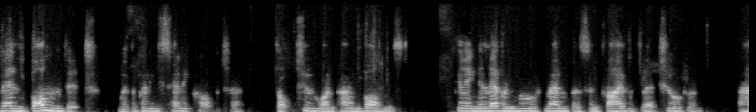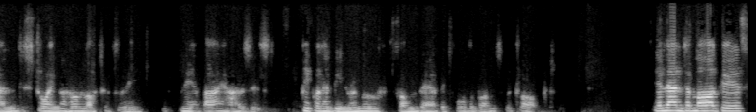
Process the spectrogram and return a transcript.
then bombed it with a police helicopter, dropped two one pound bombs, killing 11 Move members and five of their children and destroying a whole lot of the nearby houses. People had been removed from there before the bombs were dropped. Ananda Margis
